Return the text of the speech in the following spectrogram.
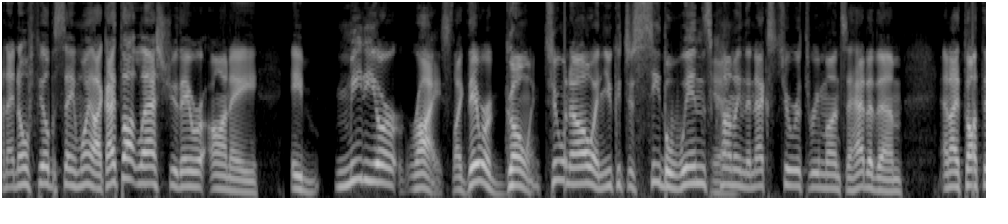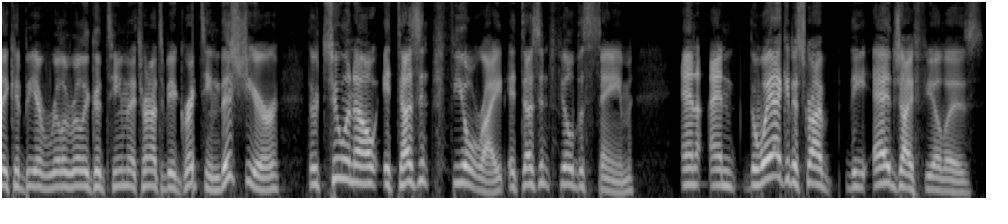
And I don't feel the same way. Like I thought last year they were on a a meteor rise. Like they were going 2 and 0 and you could just see the wins yeah. coming the next 2 or 3 months ahead of them. And I thought they could be a really really good team. They turned out to be a great team. This year, they're 2 and 0. It doesn't feel right. It doesn't feel the same. And and the way I could describe the edge I feel is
